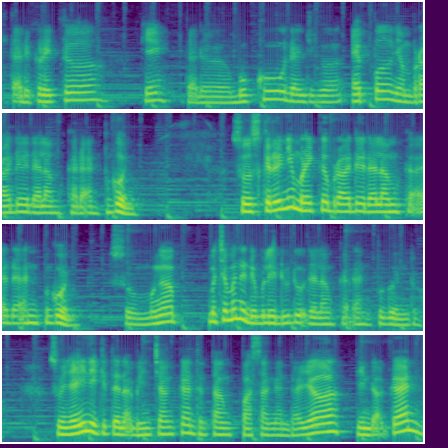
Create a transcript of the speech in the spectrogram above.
kita ada kereta, okay, kita ada buku dan juga apple yang berada dalam keadaan pegun. So, sekiranya mereka berada dalam keadaan pegun. So, mengapa macam mana dia boleh duduk dalam keadaan pegun tu? So, yang ini kita nak bincangkan tentang pasangan daya, tindakan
